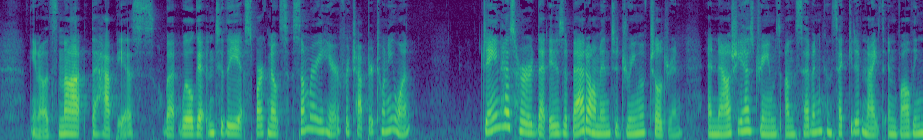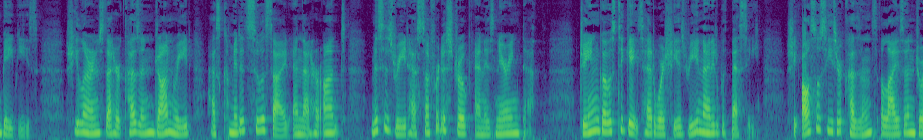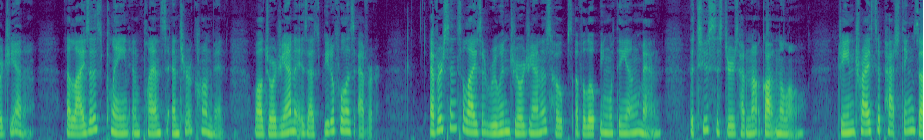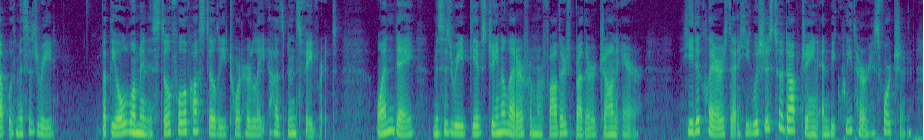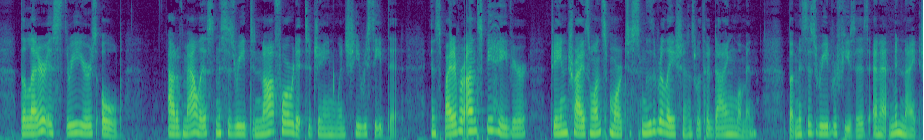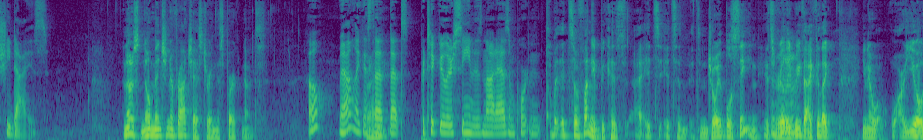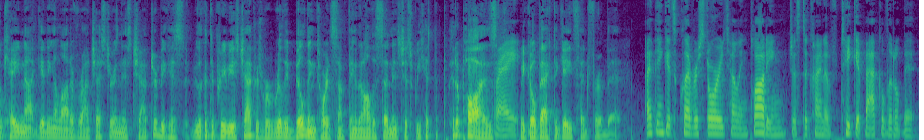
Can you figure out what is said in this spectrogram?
you know, it's not the happiest, but we'll get into the Spark Notes summary here for chapter 21. Jane has heard that it is a bad omen to dream of children, and now she has dreams on seven consecutive nights involving babies. She learns that her cousin, John Reed, has committed suicide and that her aunt, Mrs. Reed, has suffered a stroke and is nearing death. Jane goes to Gateshead where she is reunited with Bessie. She also sees her cousins, Eliza and Georgiana. Eliza is plain and plans to enter a convent, while Georgiana is as beautiful as ever. Ever since Eliza ruined Georgiana's hopes of eloping with the young man, the two sisters have not gotten along. Jane tries to patch things up with Mrs. Reed, but the old woman is still full of hostility toward her late husband's favorite. One day, Mrs. Reed gives Jane a letter from her father's brother, John Eyre. He declares that he wishes to adopt Jane and bequeath her his fortune. The letter is three years old. Out of malice, Mrs. Reed did not forward it to Jane when she received it. In spite of her aunt's behavior, Jane tries once more to smooth relations with her dying woman, but Mrs. Reed refuses, and at midnight she dies. I noticed no mention of Rochester in the Spark Notes. Oh, well, I guess right. that that particular scene is not as important. But it's so funny because uh, it's it's an it's an enjoyable scene. It's mm-hmm. really brief. I feel like you know, are you okay not getting a lot of Rochester in this chapter? Because look at the previous chapters, we're really building towards something, and then all of a sudden it's just we hit the hit a pause. Right. We go back to Gateshead for a bit. I think it's clever storytelling, plotting, just to kind of take it back a little bit,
